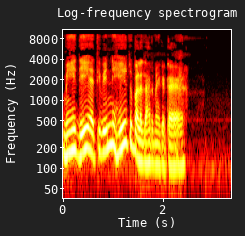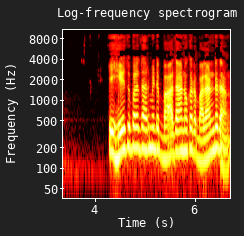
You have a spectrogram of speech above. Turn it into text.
මේ දේ ඇති වෙන්නේ හේතුඵල ධර්මයකට. ඒ හේතුඵල ධර්මයට බාධා නොකර බලන්න නම්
